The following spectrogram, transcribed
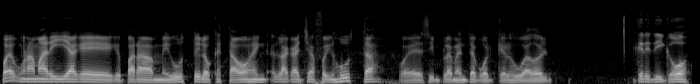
pues una amarilla que, para mi gusto y los que estábamos en la cancha fue injusta, fue simplemente porque el jugador criticó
